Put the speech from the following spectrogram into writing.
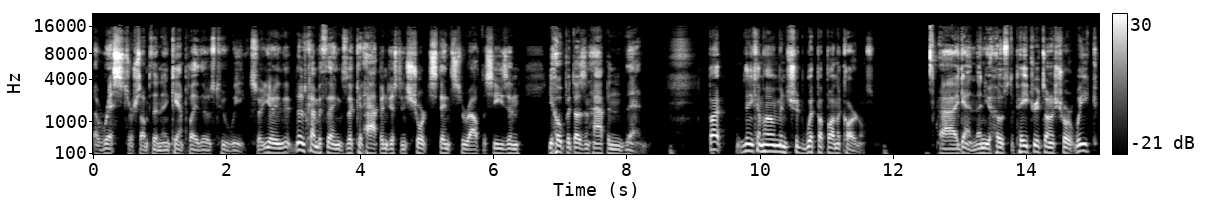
a wrist or something and can't play those two weeks. So you know those kind of things that could happen just in short stints throughout the season. You hope it doesn't happen then. But then you come home and should whip up on the Cardinals. Uh, again, then you host the Patriots on a short week.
